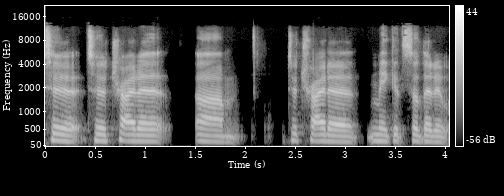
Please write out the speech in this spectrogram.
to to try to um, to try to make it so that it,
